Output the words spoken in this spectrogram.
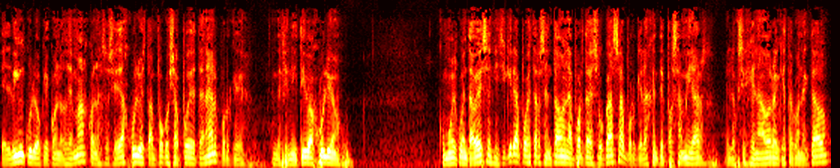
el vínculo que con los demás, con la sociedad, Julio tampoco ya puede tener, porque en definitiva Julio, como él cuenta a veces, ni siquiera puede estar sentado en la puerta de su casa porque la gente pasa a mirar el oxigenador al que está conectado.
